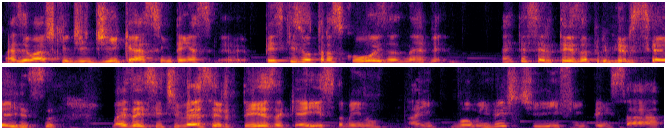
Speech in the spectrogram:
mas eu acho que de dica é assim: pesquise outras coisas, né? Vai ter certeza primeiro se é isso. Mas aí, se tiver certeza que é isso, também não, aí vamos investir, enfim, pensar.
